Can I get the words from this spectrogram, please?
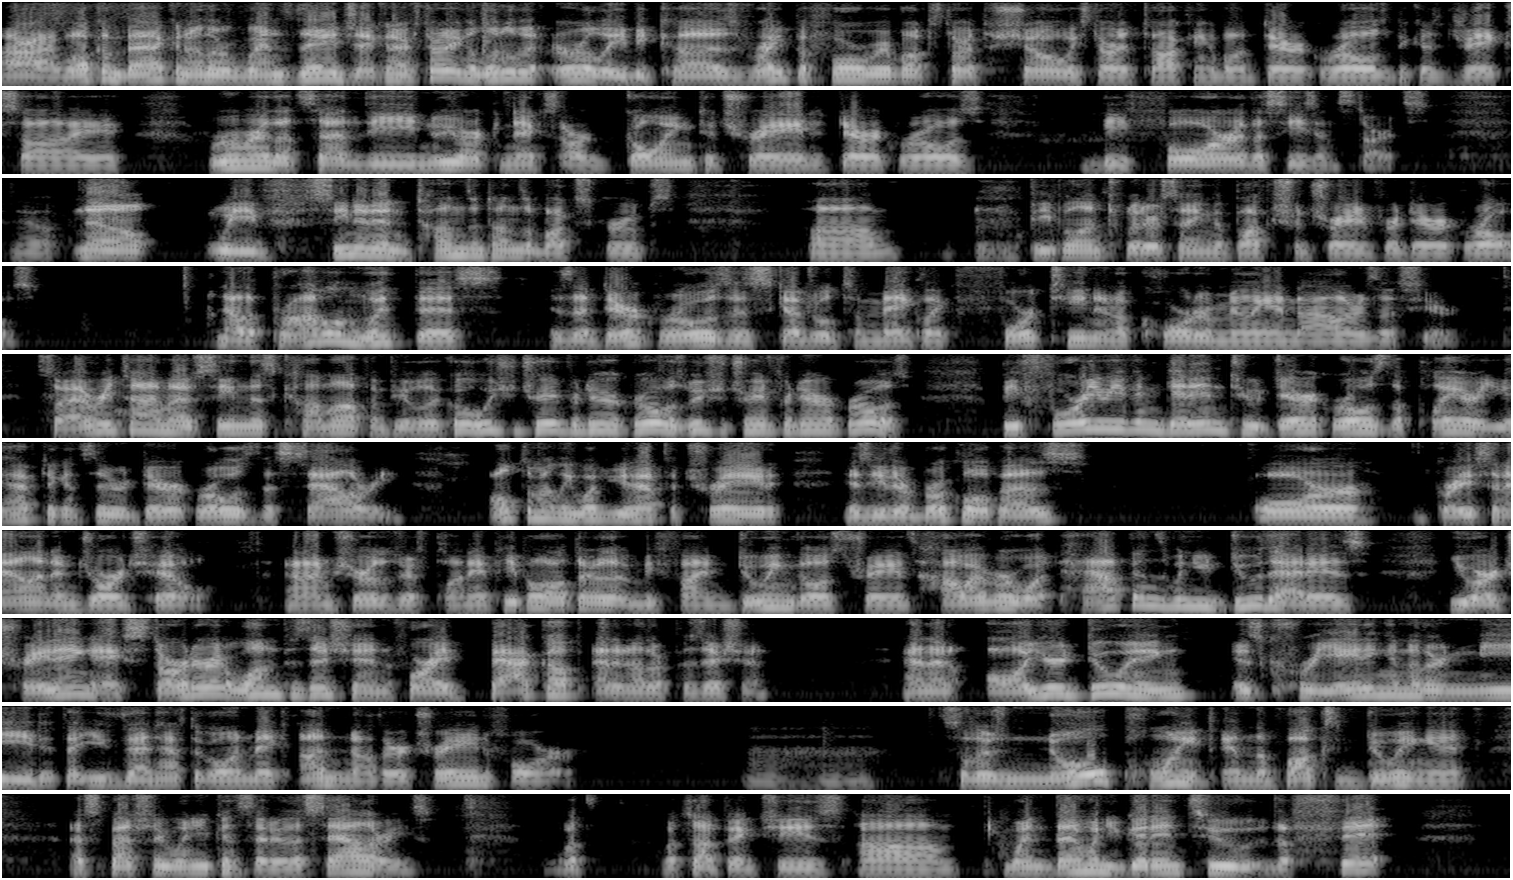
All right, welcome back. Another Wednesday. Jake and I are starting a little bit early because right before we were about to start the show, we started talking about Derrick Rose because Jake saw a rumor that said the New York Knicks are going to trade Derrick Rose before the season starts. Yep. Now, we've seen it in tons and tons of Bucks groups. Um, people on Twitter saying the Bucks should trade for Derrick Rose. Now, the problem with this is that Derrick Rose is scheduled to make like 14 and a quarter million dollars this year. So every time I've seen this come up and people are like, oh, we should trade for Derrick Rose, we should trade for Derrick Rose. Before you even get into Derrick Rose, the player, you have to consider Derrick Rose, the salary. Ultimately, what you have to trade is either Brook Lopez or Grayson Allen and George Hill. And I'm sure that there's plenty of people out there that would be fine doing those trades. However, what happens when you do that is you are trading a starter at one position for a backup at another position. And then all you're doing is creating another need that you then have to go and make another trade for. So there's no point in the Bucks doing it, especially when you consider the salaries. What's what's up, Big Cheese? Um, when then when you get into the fit,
